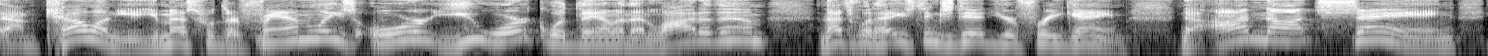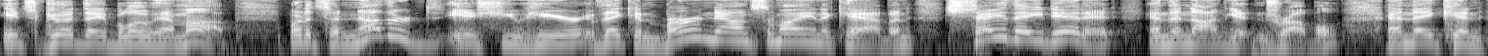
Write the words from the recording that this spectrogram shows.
I'm telling you, you mess with their families or you work with them and then lie to them. And that's what Hastings did. You're free game. Now, I'm not saying it's good they blew him up, but it's another issue here. If they can burn down somebody in a cabin, say they did it and then not get in trouble, and they can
